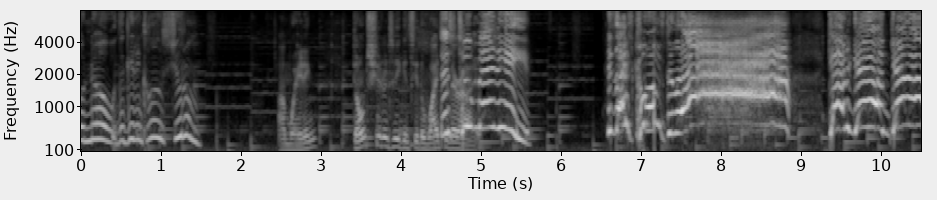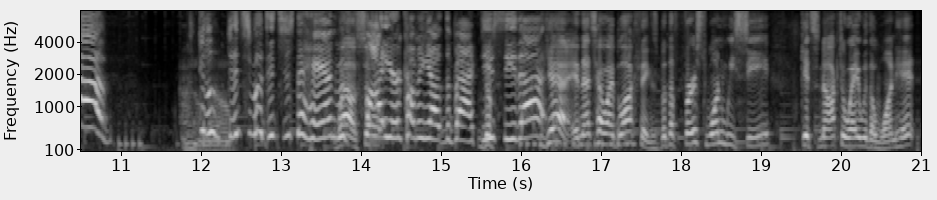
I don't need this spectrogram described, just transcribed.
Oh no, they're getting close. Shoot them. I'm waiting. Don't shoot until you can see the whites There's of too their eyes. many! His eyes closed! Ah! Gotta get him! Get him! Dude, it's but it's just a hand Wow, with so- fire coming out the back. Do you see that? Yeah, and that's how I block things. But the first one we see gets knocked away with a one hit,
